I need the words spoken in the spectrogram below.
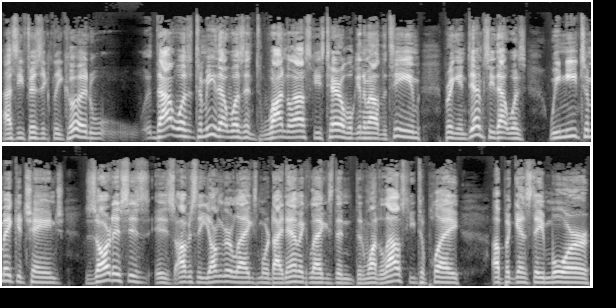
as he physically could. That was, to me, that wasn't Wondolowski's terrible, get him out of the team, bring in Dempsey. That was, we need to make a change. Zardes is, is obviously younger legs, more dynamic legs than, than Wondolowski to play up against a more,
